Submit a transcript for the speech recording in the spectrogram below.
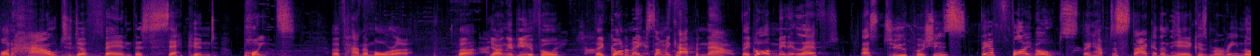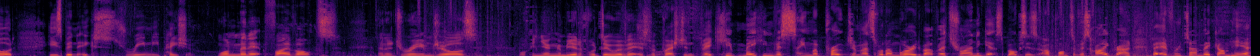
on how to defend the second point of Hanamura. But Young and Beautiful, they've got to make something happen now. They've got a minute left. That's two pushes. They have five ults. They have to stagger them here because Marine Lord, he's been extremely patient. One minute, five ults, and a dream, Jaws. What can Young and Beautiful do with it is the question. They keep making the same approach, and that's what I'm worried about. They're trying to get Spoxes up onto this high ground, but every time they come here,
